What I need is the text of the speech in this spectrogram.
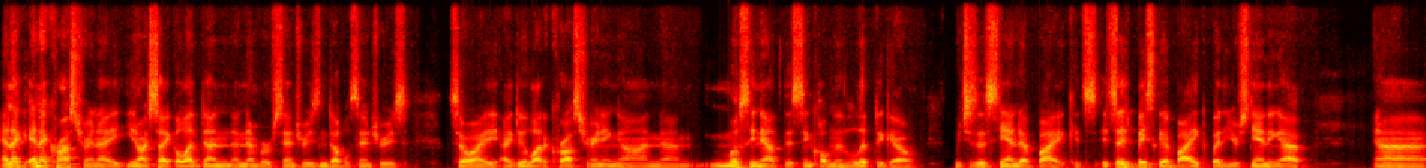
and I and I cross train. I you know I cycle. I've done a number of centuries and double centuries. So I, I do a lot of cross training on um, mostly now this thing called an ElliptiGO, which is a stand up bike. It's it's basically a bike, but you're standing up. Uh,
